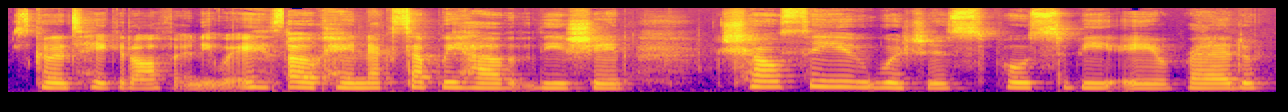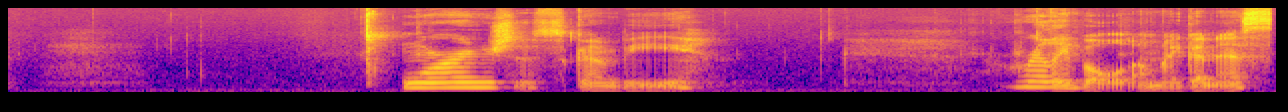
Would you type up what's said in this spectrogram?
Just gonna take it off anyways. Okay, next up we have the shade Chelsea, which is supposed to be a red orange. This is gonna be really bold. Oh my goodness.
